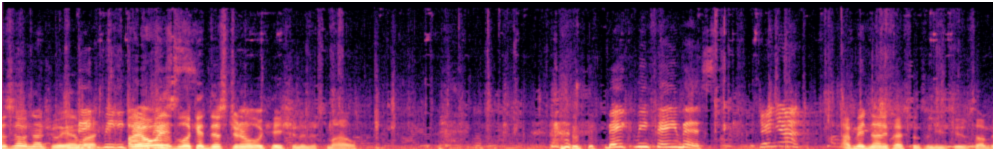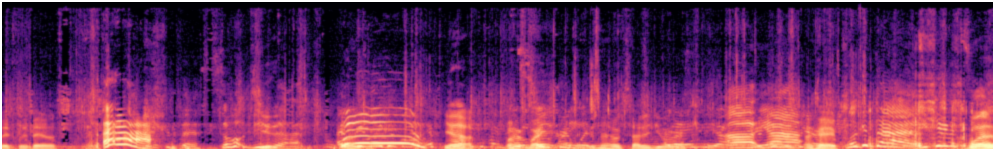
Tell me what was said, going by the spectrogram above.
This is how it naturally am. Make me I, I always look at this general location and just smile. Make me famous. Virginia! I've made 95 cents on YouTube, so I'm basically famous. Ah! Don't do the- that. Yeah. Why, why, is that how excited you are? Uh, yeah. Okay. Look at that. You can't even. What?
